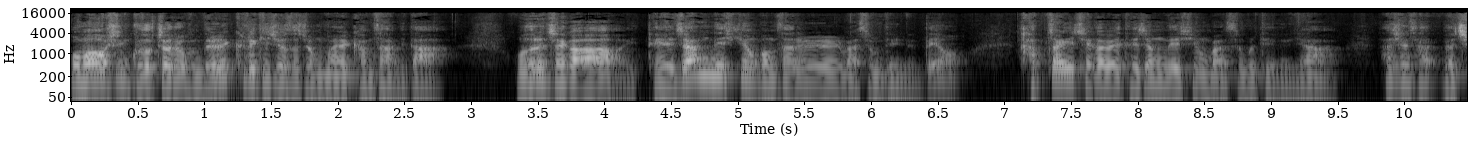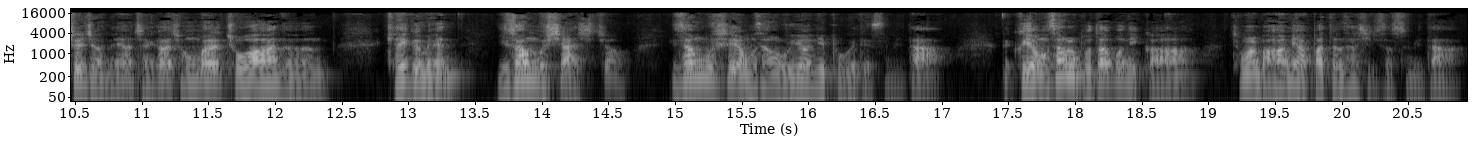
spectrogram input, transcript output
고마우신 구독자 여러분들 클릭해 주셔서 정말 감사합니다. 오늘은 제가 대장 내시경 검사를 말씀을 드리는데요. 갑자기 제가 왜 대장 내시경 말씀을 드리느냐. 사실 사, 며칠 전에요. 제가 정말 좋아하는 개그맨 유상무 씨 아시죠? 유상무 씨의 영상을 우연히 보게 됐습니다. 그 영상을 보다 보니까 정말 마음이 아팠던 사실이 있었습니다.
